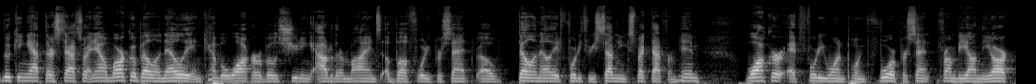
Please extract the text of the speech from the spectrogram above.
Looking at their stats right now, Marco Belinelli and Kemba Walker are both shooting out of their minds above 40%. Uh, Belinelli at 43.7. You expect that from him. Walker at 41.4% from beyond the arc.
